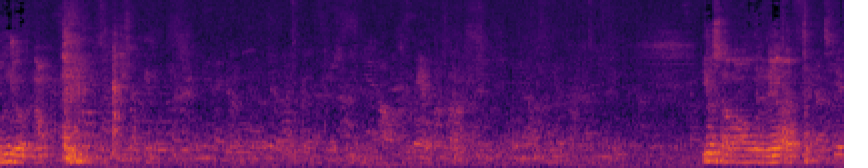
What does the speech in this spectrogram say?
Buongiorno. Io sono un neofita di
